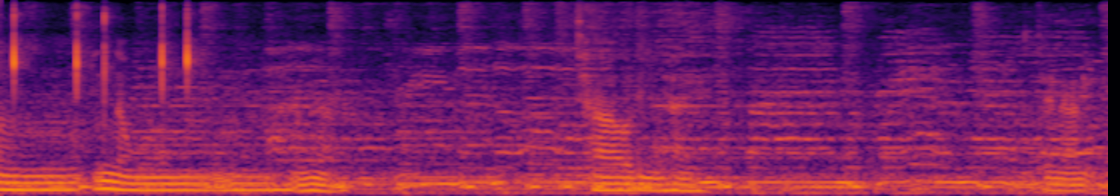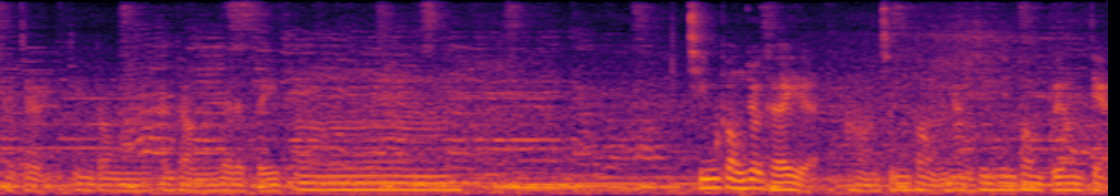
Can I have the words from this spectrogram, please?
嗯，英龙有没有？超厉害！在哪里？在这里。叮咚，看到我们家的杯嗯，轻碰就可以了。哦，轻碰，你看轻轻碰不用掉，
